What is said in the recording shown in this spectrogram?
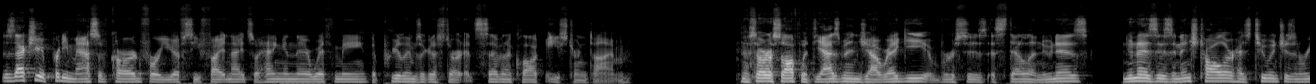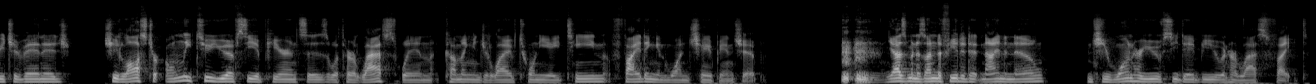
This is actually a pretty massive card for a UFC fight night, so hang in there with me. The prelims are going to start at 7 o'clock Eastern Time. To start us off with Yasmin Jauregui versus Istela Nunes. Nunes is an inch taller, has two inches in reach advantage. She lost her only two UFC appearances, with her last win coming in July of 2018, fighting in one championship. Yasmin is undefeated at 9 0, and she won her UFC debut in her last fight.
